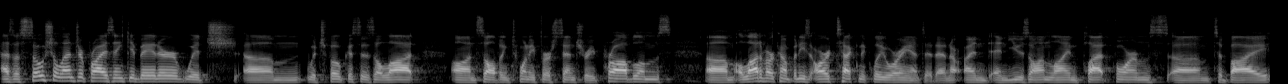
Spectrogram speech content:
as a social enterprise incubator, which, um, which focuses a lot on solving 21st century problems. Um, a lot of our companies are technically oriented and, and, and use online platforms um, to buy,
